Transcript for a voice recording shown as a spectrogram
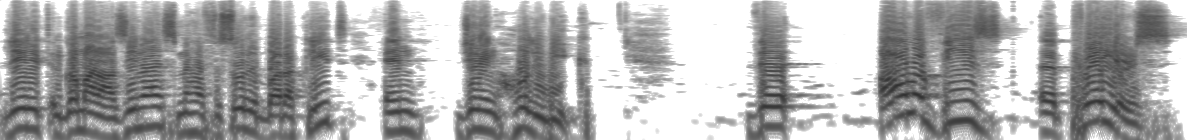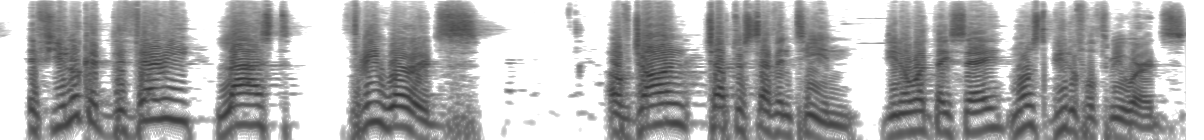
ليلة الجمعة العظيمة اسمها فصول البراكليت in during Holy Week. The all of these uh, prayers, if you look at the very last three words of John chapter 17, do you know what they say? Most beautiful three words.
